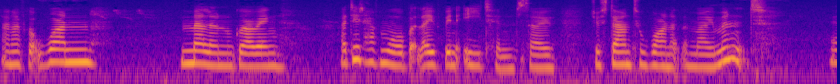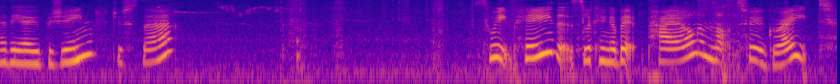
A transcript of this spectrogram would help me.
And I've got one melon growing. I did have more but they've been eaten so just down to one at the moment. There the aubergine just there. Sweet pea that's looking a bit pale and not too great.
